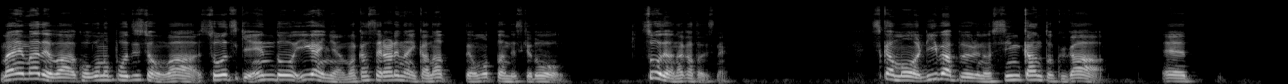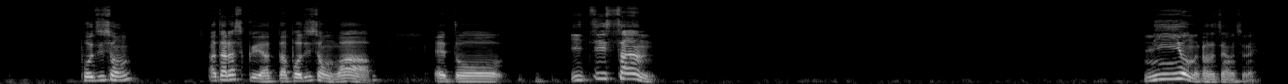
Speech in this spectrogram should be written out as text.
前まではここのポジションは正直遠藤以外には任せられないかなって思ったんですけど、そうではなかったですね。しかも、リバプールの新監督が、えー、ポジション新しくやったポジションは、えっ、と、1、3、2-4の形なんですよね。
